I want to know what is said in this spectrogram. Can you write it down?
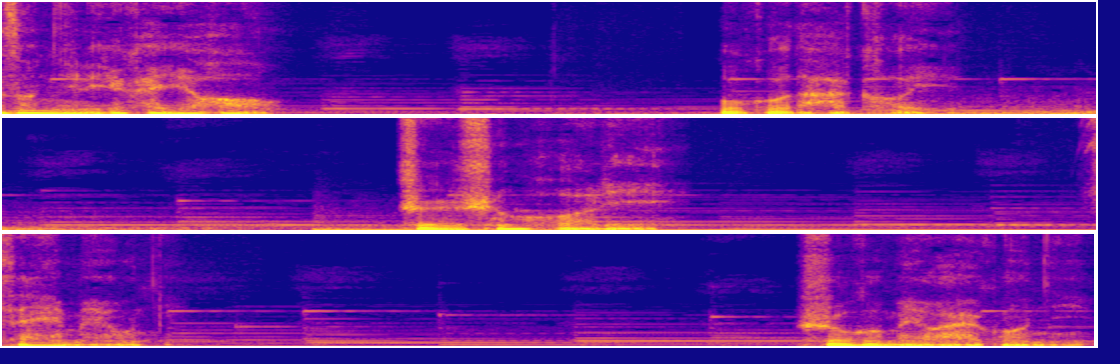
从你离开以后，我过得还可以，只是生活里再也没有你。如果没有爱过你，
